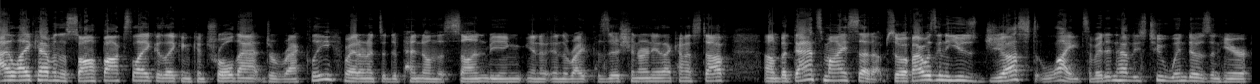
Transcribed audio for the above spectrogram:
I like having the softbox light because I can control that directly. Right? I don't have to depend on the sun being in, a, in the right position or any of that kind of stuff. Um, but that's my setup. So if I was going to use just lights, if I didn't have these two windows in here,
